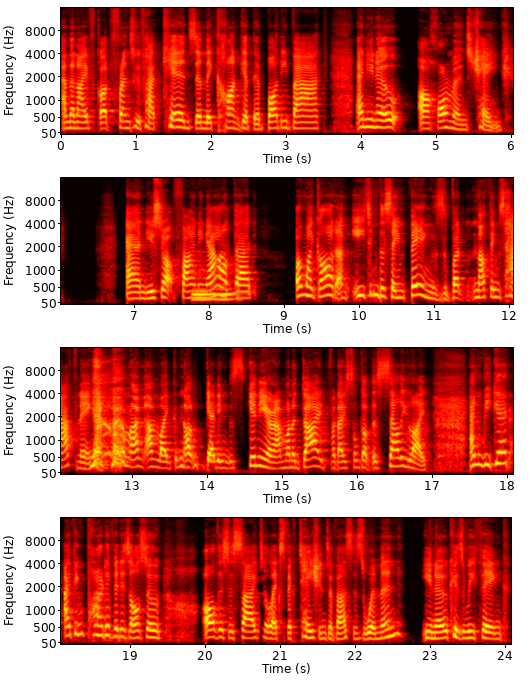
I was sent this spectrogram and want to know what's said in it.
and then i've got friends who've had kids and they can't get their body back and you know our hormones change. And you start finding mm-hmm. out that oh my god i'm eating the same things but nothing's happening. I'm, I'm like not getting skinnier. I'm on a diet but i still got the cellulite. And we get i think part of it is also all the societal expectations of us as women you know, because we think,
